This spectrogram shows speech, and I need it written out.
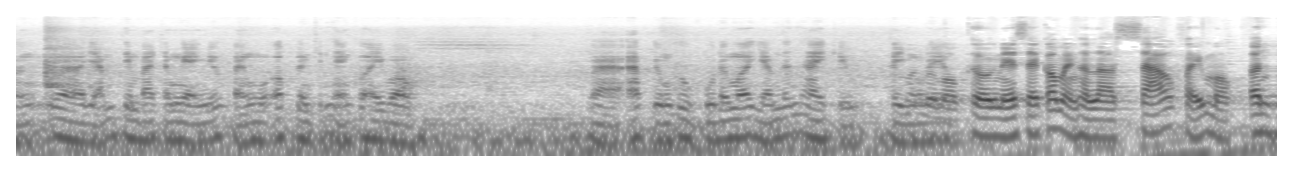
vẫn uh, giảm thêm 300 ngàn nếu bạn mua ốp lưng chính hãng của Apple. Và áp dụng thu cũ đổi mới giảm đến 2 triệu. Tiền model. 11 thường này sẽ có màn hình là 6,1 inch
